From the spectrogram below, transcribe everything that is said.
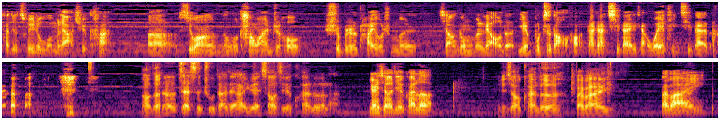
他就催着我们俩去看，呃，希望能够看完之后，是不是他有什么想跟我们聊的，也不知道哈，大家期待一下，我也挺期待的。好的，那再次祝大家元宵节快乐了！元宵节快乐，元宵快乐，拜拜。拜拜。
